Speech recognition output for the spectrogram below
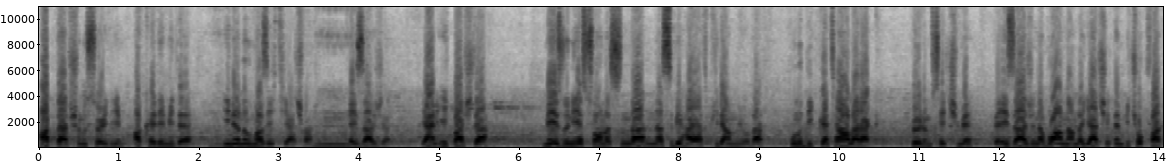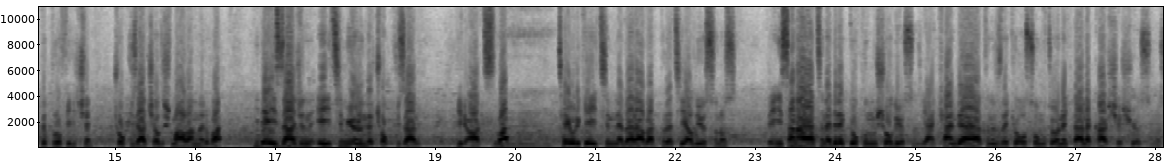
Hatta şunu söyleyeyim, akademide inanılmaz ihtiyaç var eczacılar. Yani ilk başta mezuniyet sonrasında nasıl bir hayat planlıyorlar? Bunu dikkate alarak bölüm seçimi ve eczacının da bu anlamda gerçekten birçok farklı profil için çok güzel çalışma alanları var. Bir de eczacının eğitim yönünde çok güzel bir artısı var. Teorik eğitimle beraber pratiğe alıyorsunuz ve insan hayatına direkt dokunmuş oluyorsunuz. Yani kendi hayatınızdaki o somut örneklerle karşılaşıyorsunuz.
